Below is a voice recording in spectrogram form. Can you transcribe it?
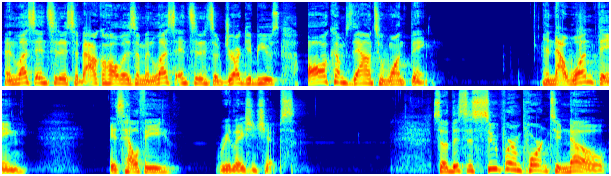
and less incidents of alcoholism and less incidents of drug abuse all comes down to one thing. And that one thing is healthy relationships. So this is super important to know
